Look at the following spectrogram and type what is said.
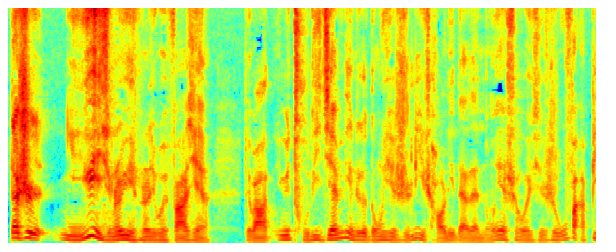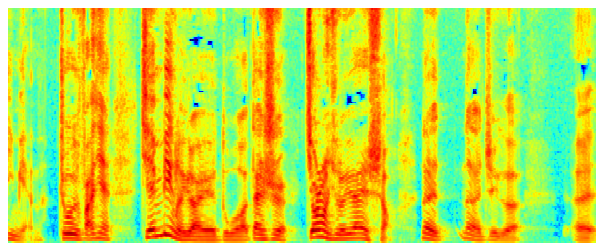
但是你运行着运行着就会发现，对吧？因为土地兼并这个东西是历朝历代在农业社会其实是无法避免的，就会发现兼并了越来越多，但是交上去了越来越少。那那这个呃，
